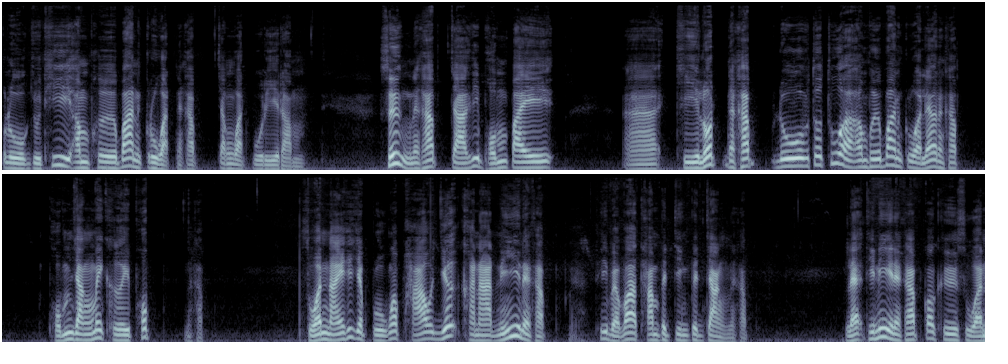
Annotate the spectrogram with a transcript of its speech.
ปลูกอยู่ที่อำเภอบ้านกรวดนะครับ จังหวัดบุรีรัมย์ซึ่งนะครับจากที่ผมไปขี่รถนะครับ ดูทั่วๆอำเภอบ้านกรวดแล้วนะครับ ผมยังไม่เคยพบนะครับ สวนไหนที่จะปลูกมะพร้าวเยอะขนาดนี้นะครับ ที่แบบว่าทำเป็นจริงเป็นจังนะครับ และที่นี่นะครับก็คือสวน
